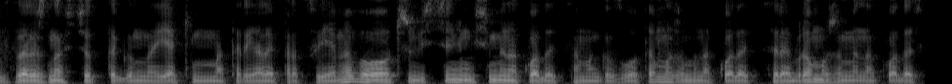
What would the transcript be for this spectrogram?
w zależności od tego, na jakim materiale pracujemy, bo oczywiście nie musimy nakładać samego złota, możemy nakładać srebro, możemy nakładać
